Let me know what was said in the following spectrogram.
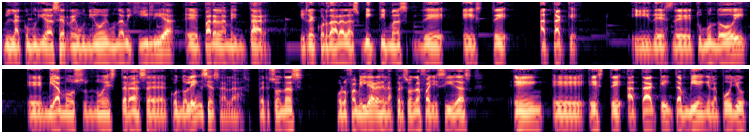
la comunidad se reunió en una vigilia eh, para lamentar y recordar a las víctimas de este ataque. Y desde Tu Mundo Hoy eh, enviamos nuestras eh, condolencias a las personas o los familiares de las personas fallecidas en este ataque y también el apoyo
